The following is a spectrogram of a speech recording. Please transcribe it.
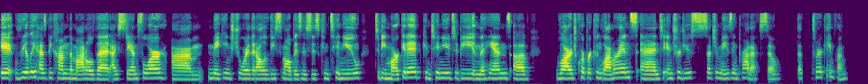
it really has become the model that I stand for. Um, making sure that all of these small businesses continue to be marketed, continue to be in the hands of large corporate conglomerates and to introduce such amazing products. So that's where it came from.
